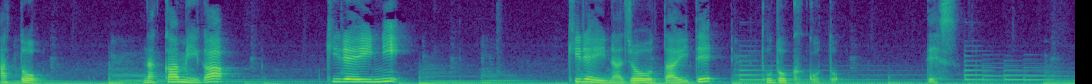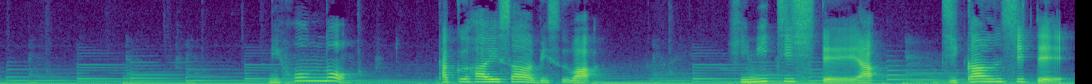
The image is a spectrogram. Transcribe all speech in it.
あと中身がきれいにきれいな状態で届くことです。日本の宅配サービスは日にち指定や時間指定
